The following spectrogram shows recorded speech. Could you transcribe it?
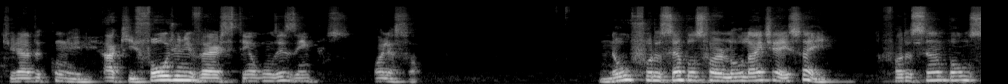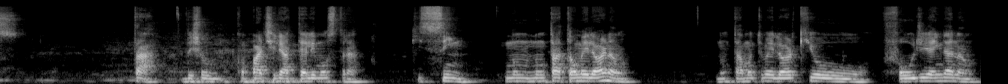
tiradas com ele. Aqui, Fold Universe, tem alguns exemplos. Olha só. No photo samples for low light, é isso aí. Photo samples. Tá, deixa eu compartilhar a tela e mostrar. Que sim, não, não tá tão melhor não. Não está muito melhor que o Fold ainda não.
